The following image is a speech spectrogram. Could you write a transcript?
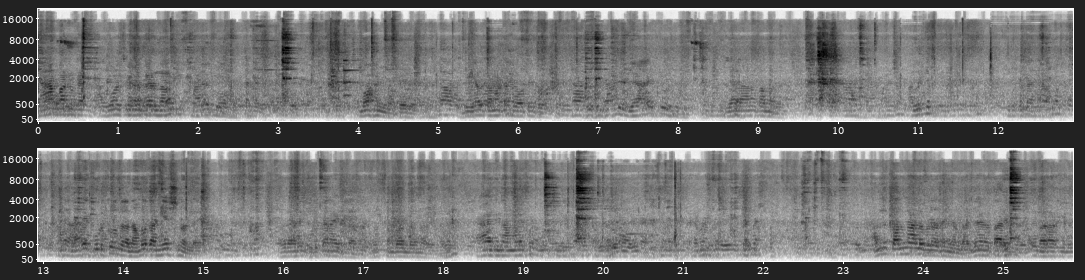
ഞാൻ പറഞ്ഞ ഗോൾസിയുടെ പേരെന്താണ് മോഹൻ എന്നാ പേര് ഇയാൾ ആരെയും കൊടുക്കുന്നില്ല നമ്മൾക്ക് അന്വേഷണമല്ലേ അവരാരെയും കൊടുക്കാനായിട്ടില്ല. സംഭവം എന്താണെന്ന് അറിയുന്നത് അന്ന് തന്ന ആൾ ഇവിടെ എവിടെയുണ്ടോ അതിനകത്ത് ആരെങ്കിലും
